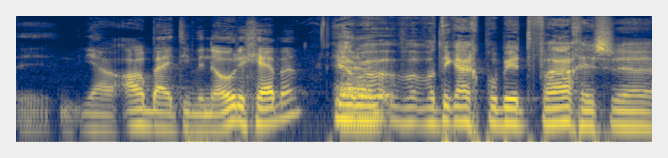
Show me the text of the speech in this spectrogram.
uh, ja, arbeid die we nodig hebben. Ja, maar um, wat ik eigenlijk probeer te vragen is... Uh,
